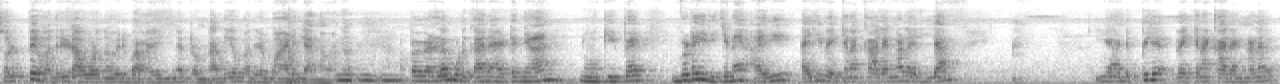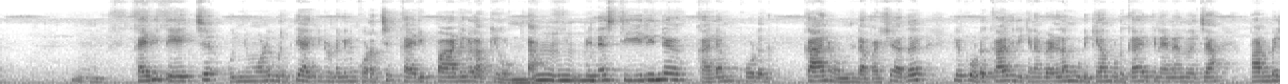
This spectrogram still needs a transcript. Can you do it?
സ്വല്പേ മധുര ഇടാവുള്ളൂ അവർ പറഞ്ഞിട്ടുണ്ട്. അധികം മധുരം പാടില്ല എന്ന് പറഞ്ഞു. അപ്പം വെള്ളം കൊടുക്കാനായിട്ട് ഞാൻ നോക്കിയപ്പോൾ ഇവിടെ ഇരിക്കണ അരി അരി വെക്കണ കലങ്ങളെല്ലാം ഈ അടുപ്പിൽ വെക്കണ കലങ്ങൾ കരി തേച്ച് കുഞ്ഞുമോൾ വൃത്തിയാക്കിയിട്ടുണ്ടെങ്കിലും കുറച്ച് കരിപ്പാടുകളൊക്കെ ഉണ്ട്. പിന്നെ സ്റ്റീലിന്റെ കലം കൊടുക്കാനുണ്ട്. പക്ഷെ അത് ഇതിൽ കൊടുക്കാതിരിക്കണം വെള്ളം കുടിക്കാൻ കൊടുക്കാതിരിക്കണം എന്നാന്ന് വെച്ചാൽ പറമ്പിൽ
